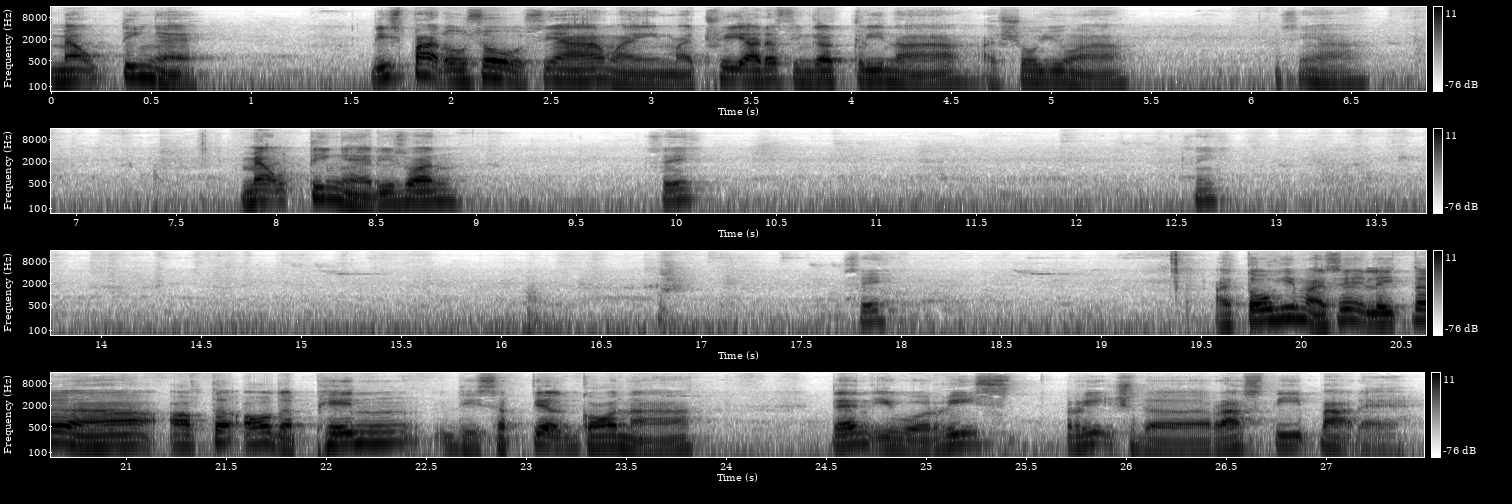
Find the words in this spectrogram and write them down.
Melting eh this part also see ah my my three other finger clean ah I show you ah. See ah. Melting eh this one. See? See? See? I told him I said later ah after all the paint disappeared gone ah then it will reach reach the rusty part eh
